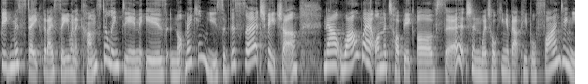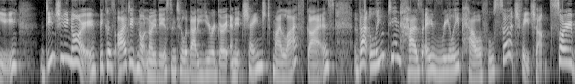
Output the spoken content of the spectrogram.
big mistake that I see when it comes to LinkedIn is not making use of the search feature. Now, while we're on the topic of search and we're talking about people finding you, did you know? Because I did not know this until about a year ago and it changed my life, guys, that LinkedIn has a really powerful search feature. So,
